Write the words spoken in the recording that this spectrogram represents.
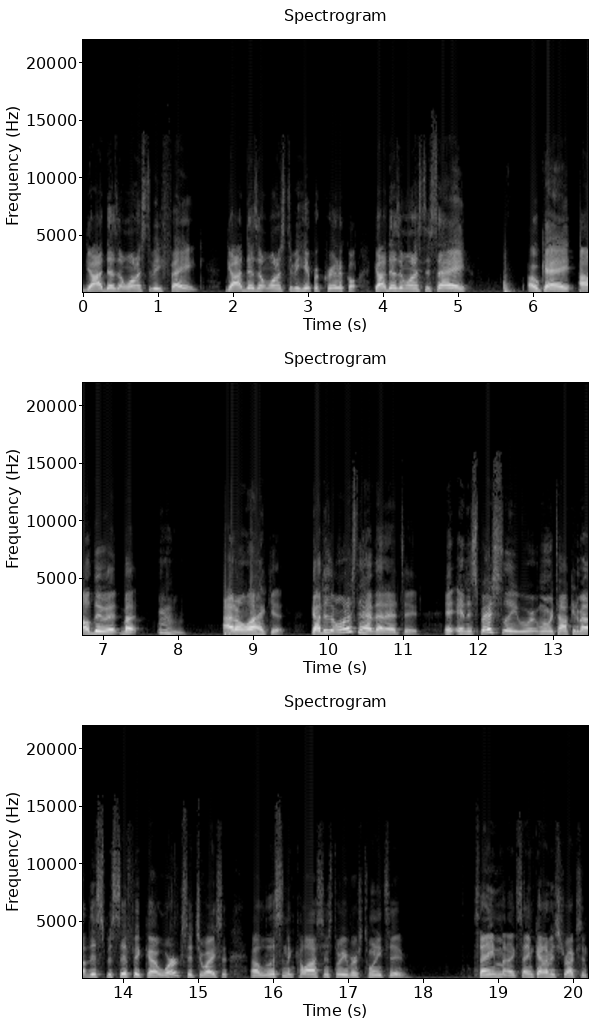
God doesn't want us to be fake. God doesn't want us to be hypocritical. God doesn't want us to say, okay, I'll do it, but I don't like it. God doesn't want us to have that attitude. And especially when we're talking about this specific uh, work situation, uh, listen to Colossians 3, verse 22. Same, uh, same kind of instruction.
